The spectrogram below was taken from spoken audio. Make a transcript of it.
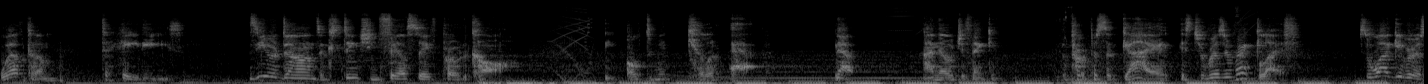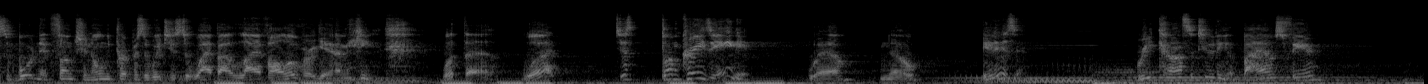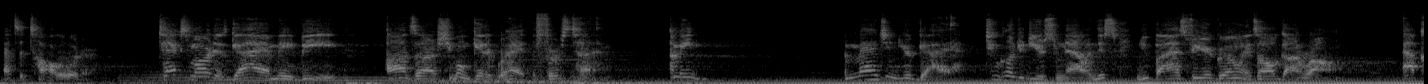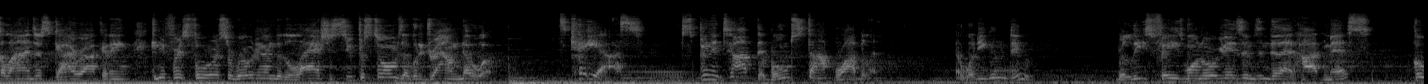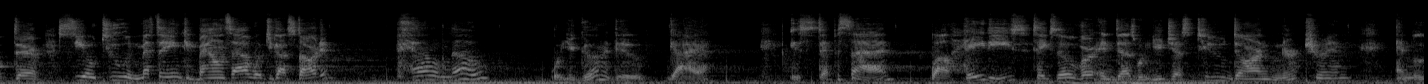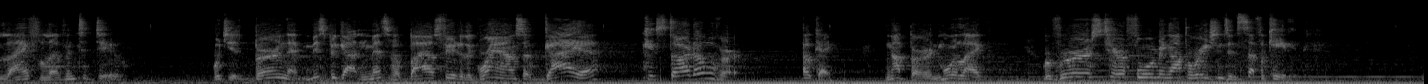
Welcome to Hades, Zero Dawn's extinction failsafe protocol, the ultimate killer app. Now, I know what you're thinking. The purpose of Gaia is to resurrect life. So why give her a subordinate function, only purpose of which is to wipe out life all over again? I mean, what the what? Just plumb crazy, ain't it? Well, no, it isn't. Reconstituting a biosphere? That's a tall order. Tech smart as Gaia may be, odds are she won't get it right the first time. I mean, imagine your Gaia 200 years from now and this new biosphere growing, it's all gone wrong. Alkalines are skyrocketing, coniferous forests eroding under the lash of superstorms that would have drowned Noah. It's chaos. Spinning top that won't stop wobbling. Now what are you gonna do? Release phase one organisms into that hot mess? Hope their CO2 and methane can balance out what you got started? Hell no. What you're gonna do, Gaia, is step aside while Hades takes over and does what you're just too darn nurturing and life-loving to do. Which is burn that misbegotten mess of a biosphere to the ground so Gaia can start over. Okay, not burn, more like reverse terraforming operations and suffocate it.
